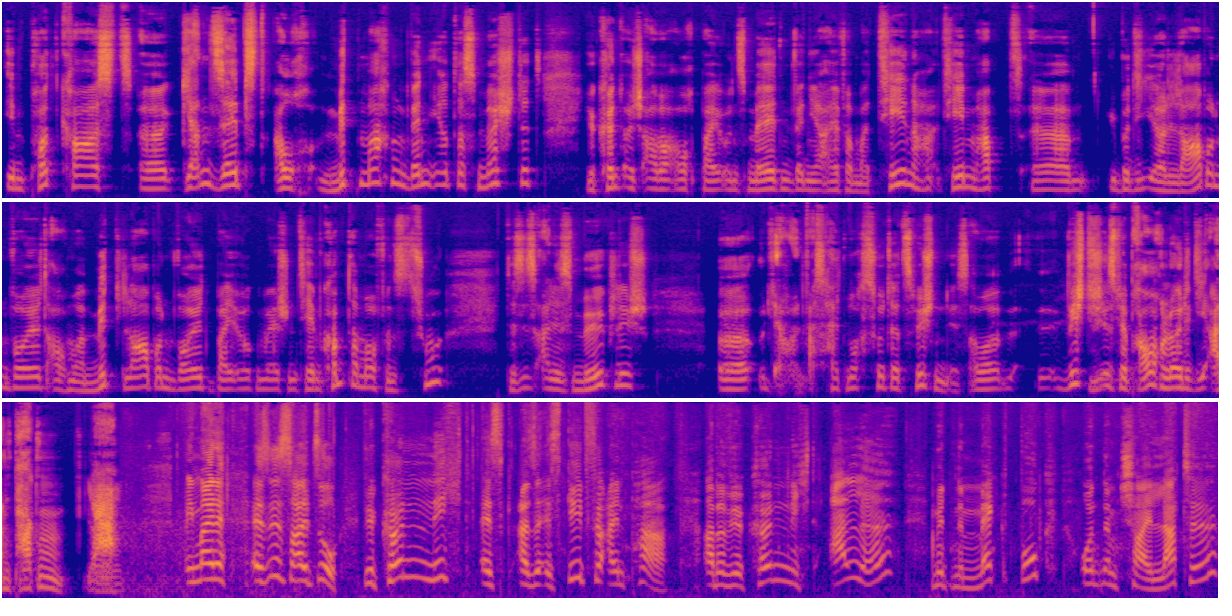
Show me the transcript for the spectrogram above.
im Podcast äh, gern selbst auch mitmachen, wenn ihr das möchtet. Ihr könnt euch aber auch bei uns melden, wenn ihr einfach mal Themen, habt, äh, über die ihr labern wollt, auch mal mitlabern wollt bei irgendwelchen Themen. Kommt da mal auf uns zu. Das ist alles möglich. Äh, ja, und was halt noch so dazwischen ist. Aber wichtig ist, wir brauchen Leute, die anpacken. Ja. Ich meine, es ist halt so, wir können nicht, es, also es geht für ein paar, aber wir können nicht alle mit einem MacBook und einem Chai Latte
